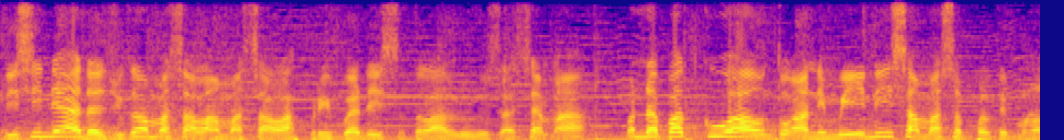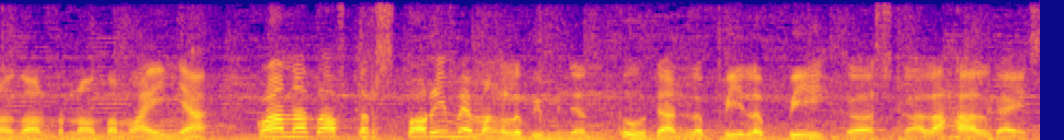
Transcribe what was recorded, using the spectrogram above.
di sini ada juga masalah-masalah pribadi setelah lulus SMA. Pendapat gua untuk anime ini sama seperti penonton-penonton lainnya. Clanat After Story memang lebih menyentuh dan lebih-lebih ke segala hal guys.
